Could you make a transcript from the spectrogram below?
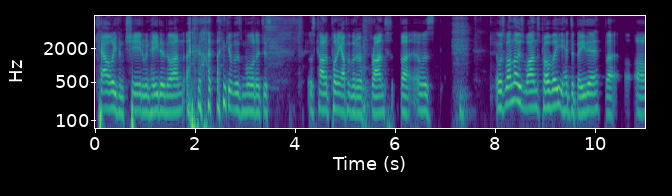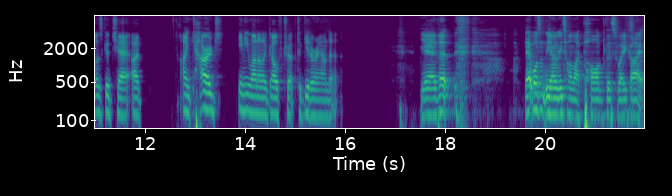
Cal even cheered when he did one. I think it was more to just it was kind of putting up a bit of a front, but it was it was one of those ones probably you had to be there, but oh, it was good chat. I I encourage anyone on a golf trip to get around it. Yeah, that that wasn't the only time I pogged this week. I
